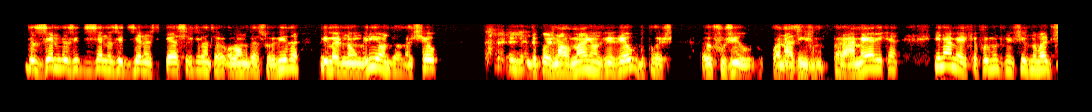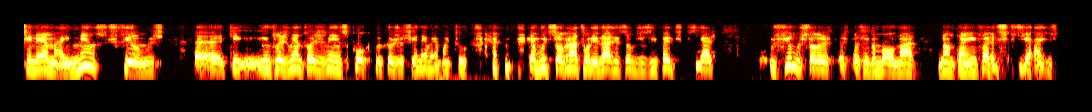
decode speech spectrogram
dezenas e dezenas e dezenas de peças durante, ao longo da sua vida, primeiro na Hungria, onde ele nasceu, depois na Alemanha, onde viveu, depois uh, fugiu ao nazismo para a América, e na América foi muito conhecido no meio do cinema, há imensos filmes Uh, que infelizmente hoje vêem-se pouco, porque hoje o cinema é muito, é muito sobre a atualidade e sobre os efeitos especiais. Os filmes sobre as peças de Molnar não têm efeitos especiais.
